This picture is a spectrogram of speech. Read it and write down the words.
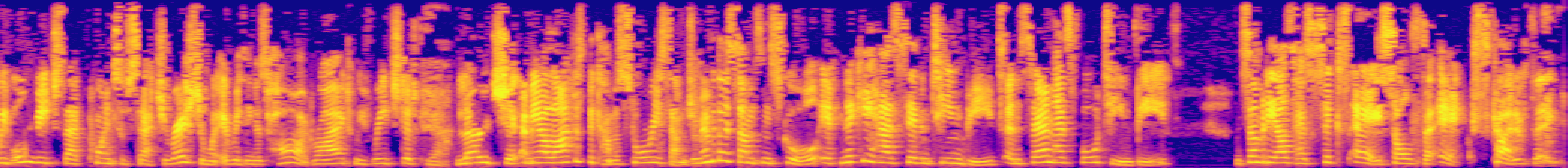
we've all reached that point of saturation where everything is hard, right? We've reached it, yeah. load shit. I mean, our life has become a story sum. Do you remember those sums in school? If Nikki has 17 beads and Sam has 14 beads, and somebody else has 6A, solve for X kind of thing.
